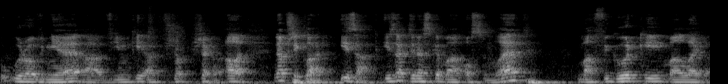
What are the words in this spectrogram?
úrovně a výjimky a všechno. Ale například Izák. Izák dneska má 8 let, má figurky, má Lego.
